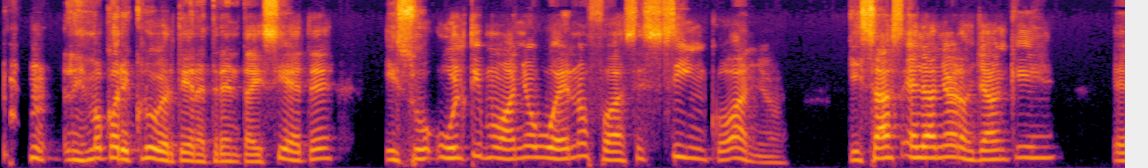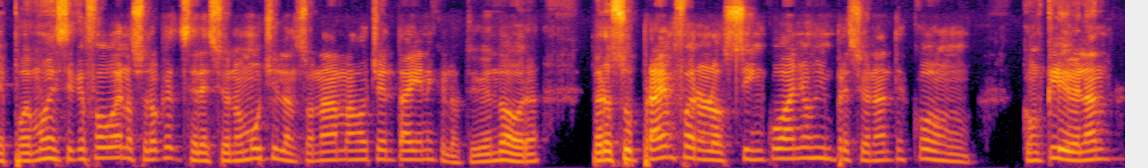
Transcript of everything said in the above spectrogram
el mismo Corey Kluber tiene 37 y su último año bueno fue hace 5 años. Quizás el año de los Yankees eh, podemos decir que fue bueno, solo que se lesionó mucho y lanzó nada más 80 innings, que lo estoy viendo ahora. Pero su prime fueron los 5 años impresionantes con, con Cleveland.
